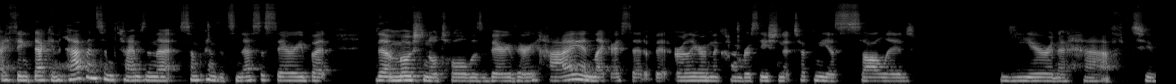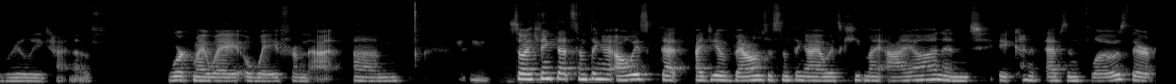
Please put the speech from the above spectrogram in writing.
I think that can happen sometimes and that sometimes it's necessary but the emotional toll was very very high. And like I said a bit earlier in the conversation it took me a solid year and a half to really kind of work my way away from that. Um, Mm-hmm. So I think that's something I always that idea of balance is something I always keep my eye on and it kind of ebbs and flows. There are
